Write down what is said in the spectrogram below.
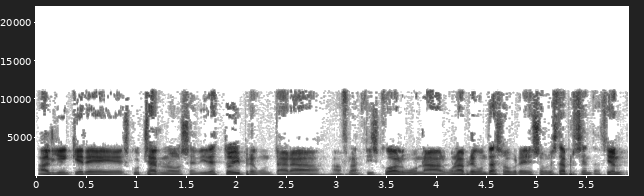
alguien quiere escucharnos en directo y preguntar a, Francisco alguna, alguna pregunta sobre, sobre esta presentación.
